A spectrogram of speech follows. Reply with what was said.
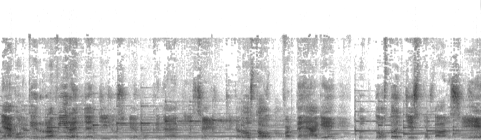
न्यायमूर्ति रवि रंजन जी उसके मुख्य न्यायाधीश हैं। ठीक है दोस्तों, बढ़ते हैं आगे। तो दोस्तों, जिस प्रकार से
